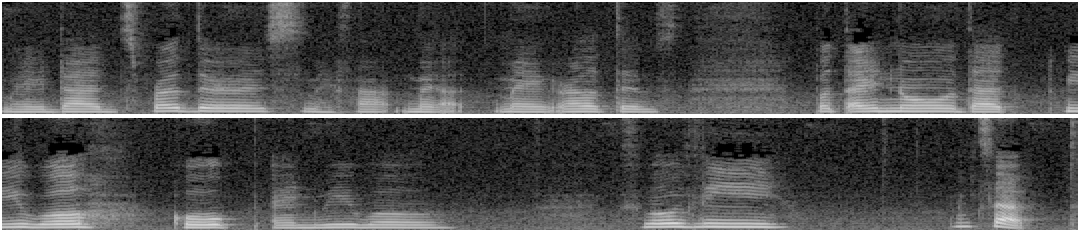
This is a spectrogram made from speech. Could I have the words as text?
my dad's brothers my fa- my my relatives but i know that we will cope and we will slowly accept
